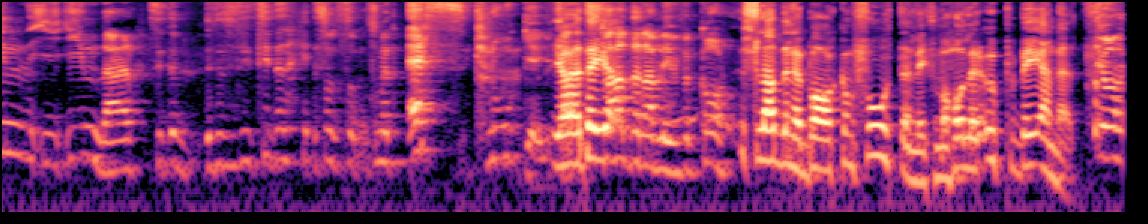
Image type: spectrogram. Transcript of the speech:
In, i, in där, sitter, sitter som, som, som ett S krokig. Ja, jag tänker- Sladden har blivit för kort. Sladden är bakom foten liksom och håller upp benet. Jo.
